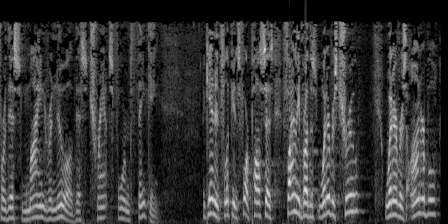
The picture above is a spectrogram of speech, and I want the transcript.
for this mind renewal, this transformed thinking? Again, in Philippians 4, Paul says, Finally, brothers, whatever is true, Whatever is honorable,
